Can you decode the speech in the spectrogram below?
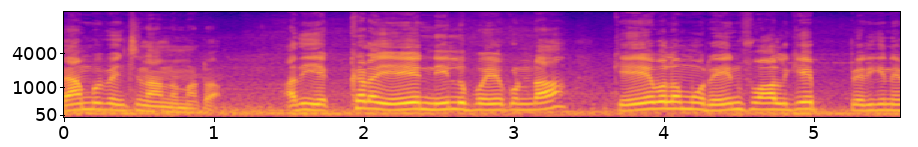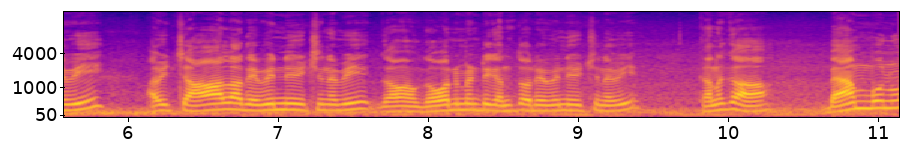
బ్యాంబు పెంచినాను అన్నమాట. అది ఎక్కడ ఏ నీళ్ళు పోయకుండా కేవలము రెయిన్ఫాల్కే పెరిగినవి అవి చాలా రెవెన్యూ ఇచ్చినవి గవర్నమెంట్కి ఎంతో రెవెన్యూ ఇచ్చినవి. కనుక బ్యాంబును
